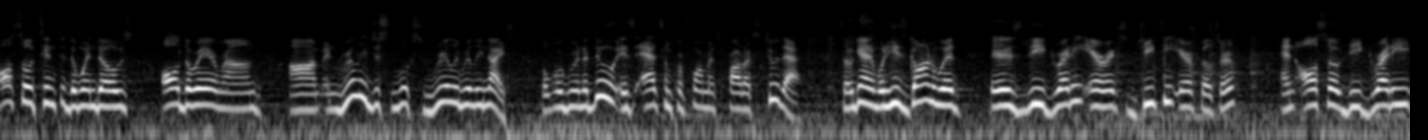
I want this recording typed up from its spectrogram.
Also tinted the windows all the way around um, and really just looks really, really nice. But what we're gonna do is add some performance products to that. So again, what he's gone with is the Greddy Airinx GT air filter and also the Greddy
